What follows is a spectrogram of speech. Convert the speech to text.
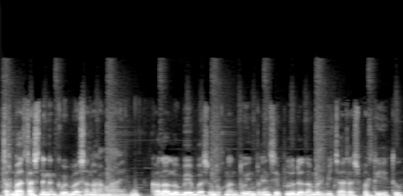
terbatas dengan kebebasan orang lain. Kalau lu bebas untuk nentuin prinsip lu dalam berbicara seperti itu,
